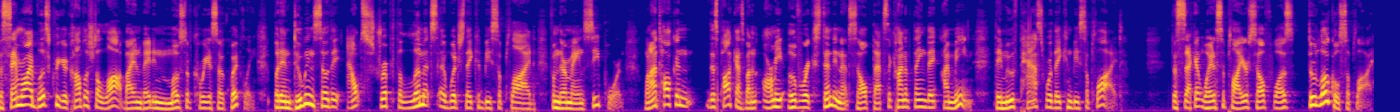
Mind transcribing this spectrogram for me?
The samurai blitzkrieg accomplished a lot by invading most of Korea so quickly, but in doing so, they outstripped the limits at which they could be supplied from their main seaport. When I talk in this podcast about an army overextending itself, that's the kind of thing they, I mean. They move past where they can be supplied. The second way to supply yourself was through local supply,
